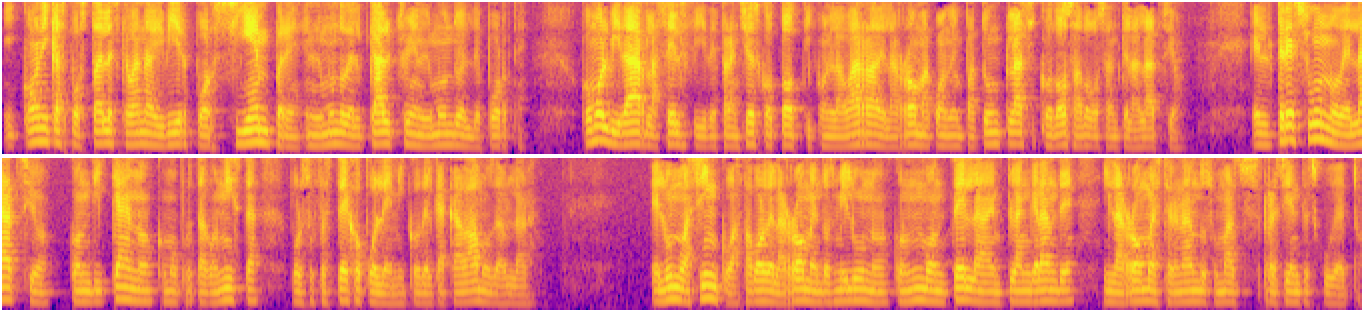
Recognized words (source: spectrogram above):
icónicas postales que van a vivir por siempre en el mundo del calcio y en el mundo del deporte. ¿Cómo olvidar la selfie de Francesco Totti con la barra de la Roma cuando empató un clásico 2 a 2 ante la Lazio? El 3-1 de Lazio con Dicano como protagonista por su festejo polémico del que acabamos de hablar. El 1 a 5 a favor de la Roma en 2001 con un Montella en plan grande y la Roma estrenando su más reciente scudetto.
